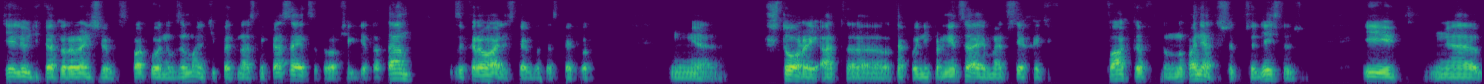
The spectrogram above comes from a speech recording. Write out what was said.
Те люди, которые раньше спокойно взимали, типа, это нас не касается, это вообще где-то там, закрывались, как бы, так сказать, вот, э, шторой от э, такой непроницаемой от всех этих фактов. Ну, понятно, что это все действует. И э,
